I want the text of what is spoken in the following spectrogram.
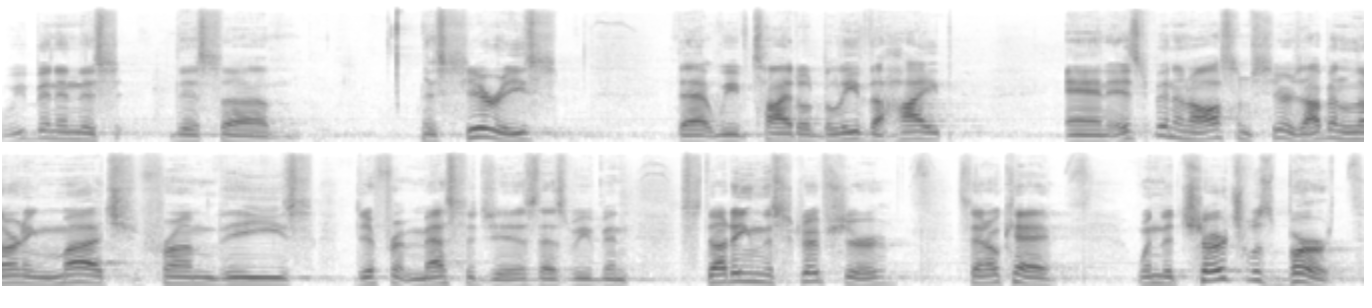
We've been in this, this, uh, this series that we've titled Believe the Hype, and it's been an awesome series. I've been learning much from these different messages as we've been studying the scripture, saying, okay, when the church was birthed,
